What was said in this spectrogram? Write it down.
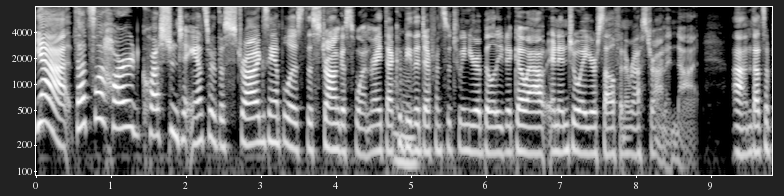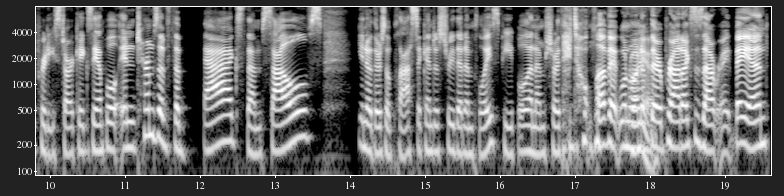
yeah, that's a hard question to answer. The straw example is the strongest one, right? That could mm-hmm. be the difference between your ability to go out and enjoy yourself in a restaurant and not. Um, that's a pretty stark example. In terms of the bags themselves, you know, there's a plastic industry that employs people, and I'm sure they don't love it when oh, one yeah. of their products is outright banned.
